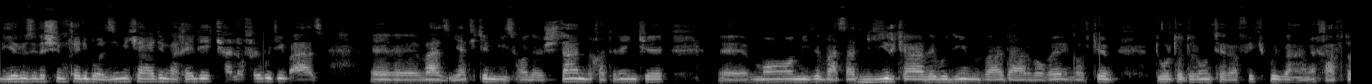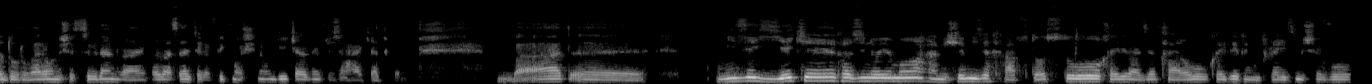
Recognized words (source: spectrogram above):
یه روزی داشتیم خیلی بازی می‌کردیم و خیلی کلافه بودیم از وضعیتی که میزها داشتن به خاطر اینکه ما میز وسط گیر کرده بودیم و در واقع انگار که دور تا دور اون ترافیک بود و همه خفتا دورمون نشسته بودن و انگار وسط ترافیک ماشینمون گیر کرده نمی‌تونستیم حرکت کنیم. بعد میز یک کازینوی ما همیشه میز خفتاست و خیلی وضعیت خراب و خیلی limp raise میشه و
